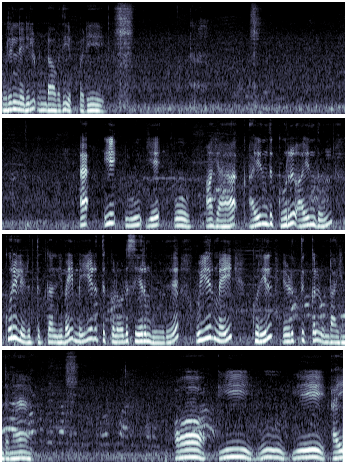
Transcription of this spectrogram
குரில் நெடில் உண்டாவது எப்படி? அ இ உ ஏ ஓ ஆகிய ஐந்து குறு ஐந்தும் குறில் எழுத்துக்கள். இவை மெய்யெழுத்துக்களோடு சேரும்போது உயிர்மெய் குறில் எழுத்துக்கள் உண்டாகின்றன. ஆ இ உ ஏ ஐ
